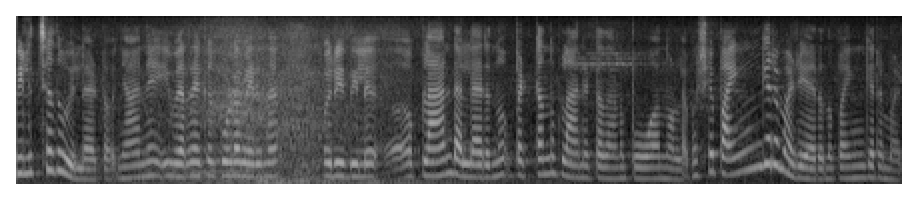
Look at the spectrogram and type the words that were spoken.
വിളിച്ചതുമില്ല കേട്ടോ. ഞാൻ ഇവരുടെയൊക്കെ കൂടെ വരുന്ന ഒരു ഇതിൽ പ്ലാൻഡ് അല്ലായിരുന്നു. പെട്ടെന്ന് പ്ലാൻ ഇട്ടതാണ് പോകാമെന്നുള്ളത് പക്ഷേ ഭയങ്കര മഴയായിരുന്നു. ഭയങ്കര മഴ.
